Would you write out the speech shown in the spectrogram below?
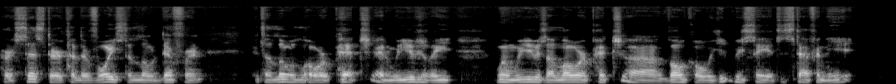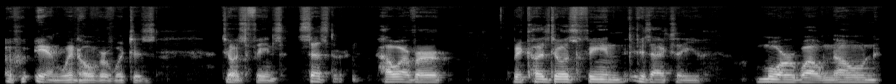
her sister, because their voice is a little different. It's a little lower pitch, and we usually, when we use a lower pitch uh, vocal, we we say it's Stephanie Ann Windhover, which is Josephine's sister. However, because Josephine is actually more well known,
